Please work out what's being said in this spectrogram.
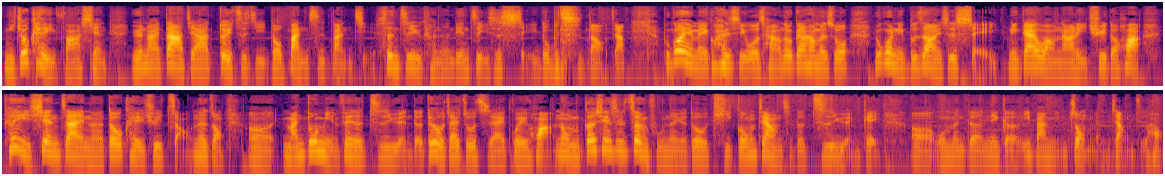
你就可以发现，原来大家对自己都半知半解，甚至于可能连自己是谁都不知道。这样，不过也没关系。我常常都跟他们说，如果你不知道你是谁，你该往哪里去的话，可以现在呢都可以去找那种呃蛮多免费的资源的，都有在做职来规划。那我们各县市政府呢也都有提供这样子的资源给呃我们的那个一般民众们这样子哈。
